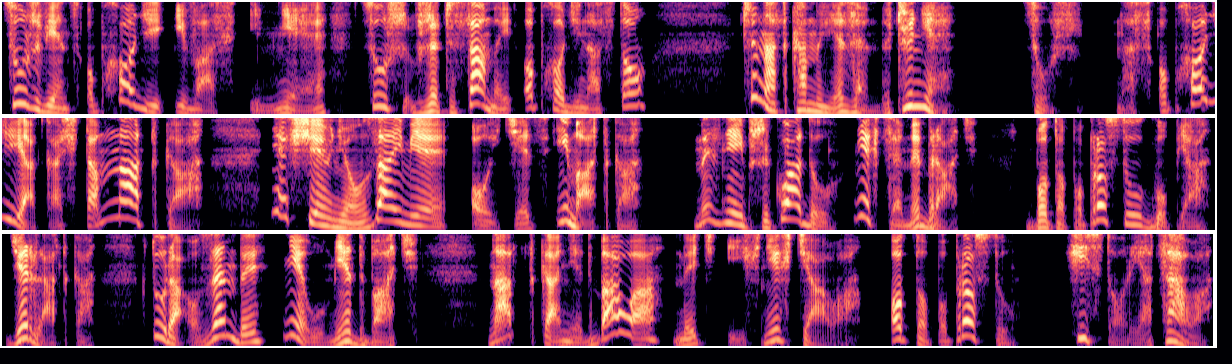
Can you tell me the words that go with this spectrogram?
Cóż więc obchodzi i was, i mnie? Cóż w rzeczy samej obchodzi nas to, czy natka myje zęby, czy nie? Cóż, nas obchodzi jakaś tam natka. Niech się nią zajmie ojciec i matka. My z niej przykładu nie chcemy brać, bo to po prostu głupia dzierlatka, która o zęby nie umie dbać. Natka nie dbała, myć ich nie chciała. Oto po prostu historia cała.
